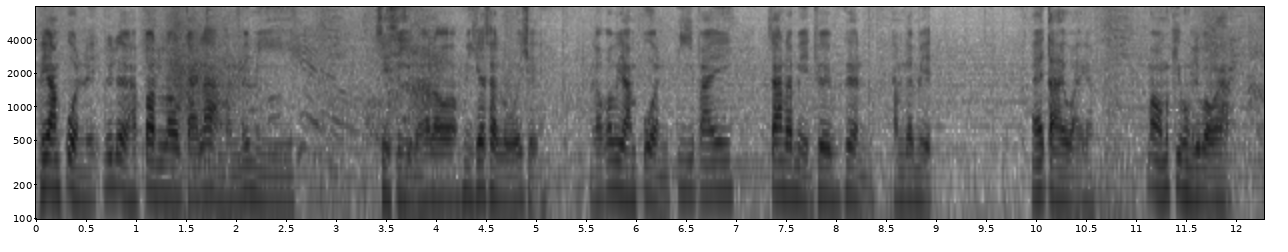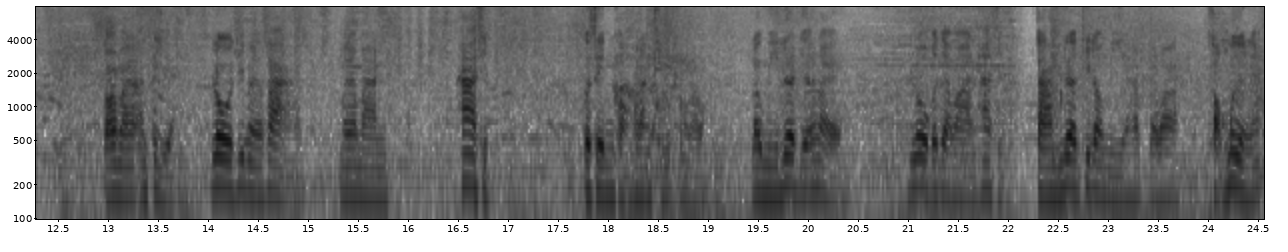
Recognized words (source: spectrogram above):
พยายามป่วนเรื่อยๆครับ ตอนเรากายล่างมันไม่มีซีซีอยู่แล้วเรามีแค่สโลว์เฉยเราก็พยายามป่วนตีไปสร้างดาเมจช่วยเพื่อนทำดาเมจให้ตายไหวครับเมื่อกี้ผมจะบอกว่า ตอนมาอันตีอะโลที่มันจะสร้างครับมันประมาณห้าสิบเปอร์เซ็นของพลังชีวิตของเรา เรามีเลือดเยอะเท่าไหร่ โลก็จะประมาณห้าสิบตามเลือดที่เรามีนะครับแต่ว่าสองหมื่นเนี้ย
